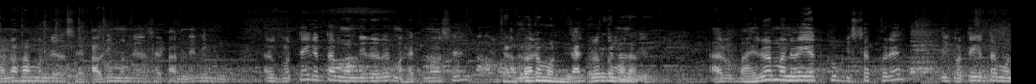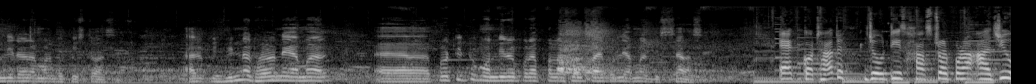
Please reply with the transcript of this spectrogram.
মনসা মন্দিৰ আছে কালী মন্দিৰ আছে কান্দিনী মন্দিৰ আৰু গোটেইকেইটা মন্দিৰৰে মাহাত্ম আছে। জাগ্ৰত মন্দিৰ, জাগ্ৰত মন্দিৰ। আৰু বাহিৰৰ মানুহে ইয়াত খুব বিশ্বাস কৰে এই গোটেইকেইটা মন্দিৰৰ আমাৰ বৈশিষ্ট্য আছে। আৰু বিভিন্ন ধৰণে আমাৰ প্ৰতিটো মন্দিৰৰ পৰা ফলাফল পায় বুলি আমাৰ বিশ্বাস আছে। এক কথাত জ্যোতিষ শাস্ত্ৰৰ পৰা আজিও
